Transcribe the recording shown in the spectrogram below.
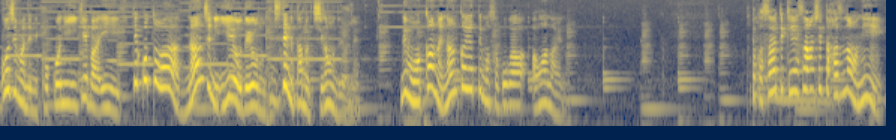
5時までにここに行けばいいってことは何時に家を出ようの時点で多分違うんだよねでも分かんない。何回やってもそこが合わないの。とかそうやって計算してたはずなのに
